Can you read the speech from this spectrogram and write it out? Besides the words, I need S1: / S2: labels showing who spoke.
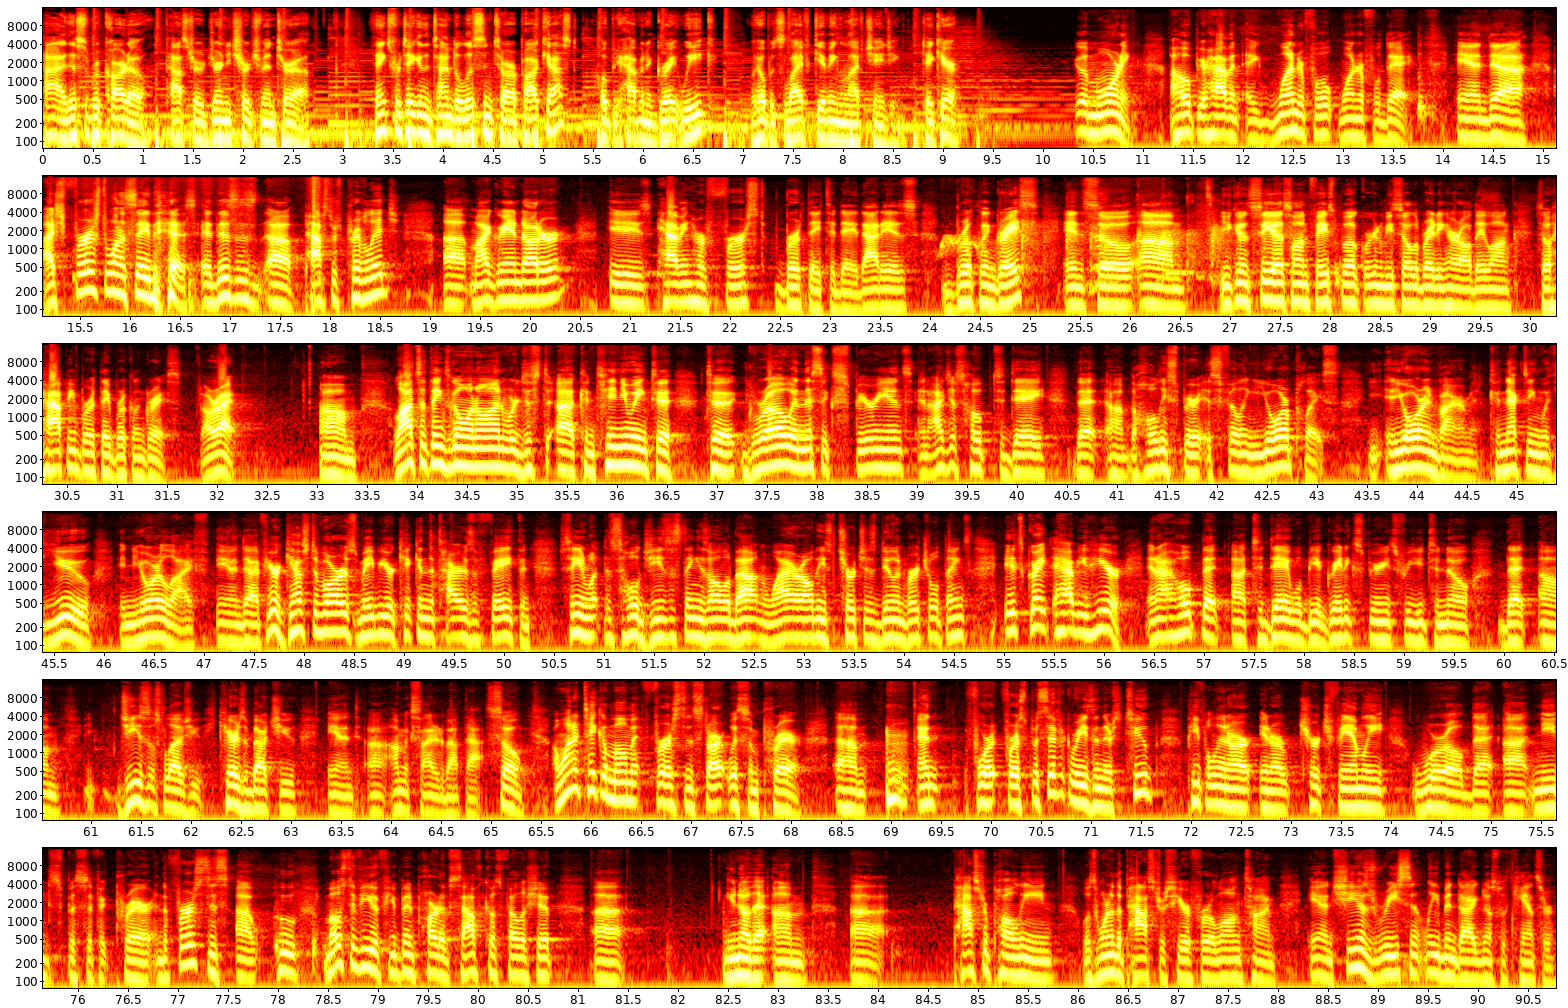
S1: Hi, this is Ricardo, pastor of Journey Church Ventura. Thanks for taking the time to listen to our podcast. Hope you're having a great week. We hope it's life giving and life changing. Take care. Good morning. I hope you're having a wonderful, wonderful day. And uh, I first want to say this, and this is uh, pastor's privilege. Uh, my granddaughter is having her first birthday today. That is Brooklyn Grace. And so um, you can see us on Facebook. We're going to be celebrating her all day long. So happy birthday, Brooklyn Grace. All right. Um, lots of things going on. We're just uh, continuing to, to grow in this experience. And I just hope today that um, the Holy Spirit is filling your place, your environment, connecting with you in your life. And uh, if you're a guest of ours, maybe you're kicking the tires of faith and seeing what this whole Jesus thing is all about and why are all these churches doing virtual things. It's great to have you here. And I hope that uh, today will be a great experience for you to know that. Um, Jesus loves you, He cares about you, and uh, I'm excited about that. So, I want to take a moment first and start with some prayer. Um, and for, for a specific reason, there's two people in our, in our church family world that uh, need specific prayer. And the first is uh, who most of you, if you've been part of South Coast Fellowship, uh, you know that um, uh, Pastor Pauline was one of the pastors here for a long time, and she has recently been diagnosed with cancer.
